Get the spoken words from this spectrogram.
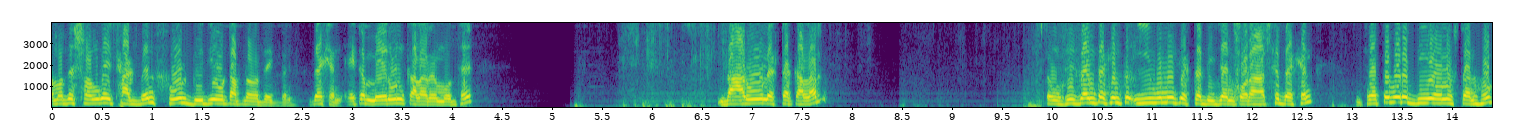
আমাদের সঙ্গেই থাকবেন। ফুল ভিডিওটা আপনারা দেখবেন। দেখেন, এটা মেরুন কালারের মধ্যে। দারুণ একটা কালার এবং ডিজাইনটা কিন্তু ইউনিক একটা ডিজাইন করা আছে, দেখেন। যত বড় বিয়ে অনুষ্ঠান হোক,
